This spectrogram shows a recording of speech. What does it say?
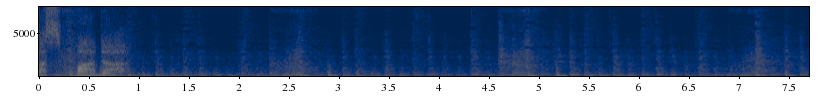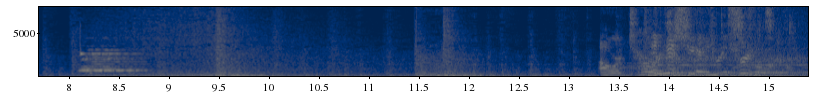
waspada. Our turret Initiate retreat.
